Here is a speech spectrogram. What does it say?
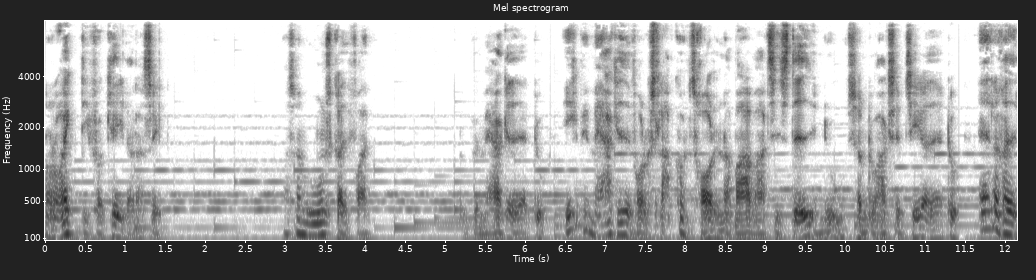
når du rigtig forkæler dig selv. Og så ugen skred frem. Bemærkede, at du ikke bemærkede, hvor du slap kontrollen og bare var til stede nu, som du accepterede, at du allerede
